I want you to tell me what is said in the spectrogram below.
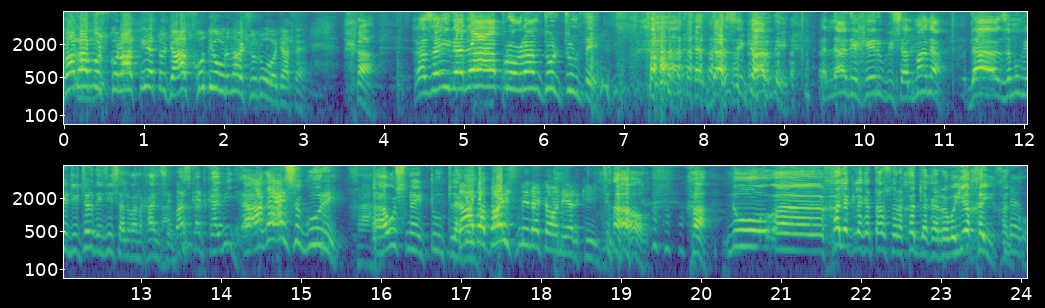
ذرا مسکراتی ہے تو جاز خود ہی اڑنا شروع ہو جاتا ہے غزائی دادا پروگرام ټول ټولته دا سکار دی الله دې خیر وکړي سلمانه دا زموږ ایډیټر دی جی سلمان خان صاحب بس کټکاوی دی هغه هر څه ګوري ها اوس نه ټونټ لګي دا به 22 منټ اون ایر کیږي ها نو خلک لکه تاسو را خد لکه رویه خی خلکو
